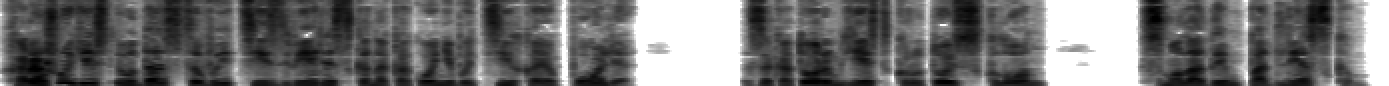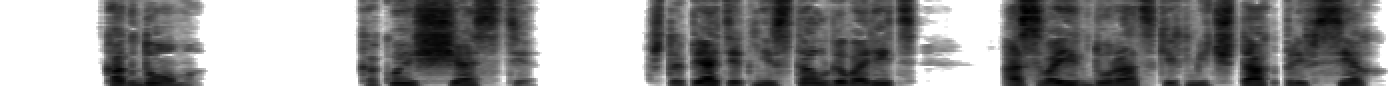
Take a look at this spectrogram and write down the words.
Хорошо, если удастся выйти из вереска на какое-нибудь тихое поле, за которым есть крутой склон с молодым подлеском, как дома. Какое счастье, что Пятик не стал говорить о своих дурацких мечтах при всех,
